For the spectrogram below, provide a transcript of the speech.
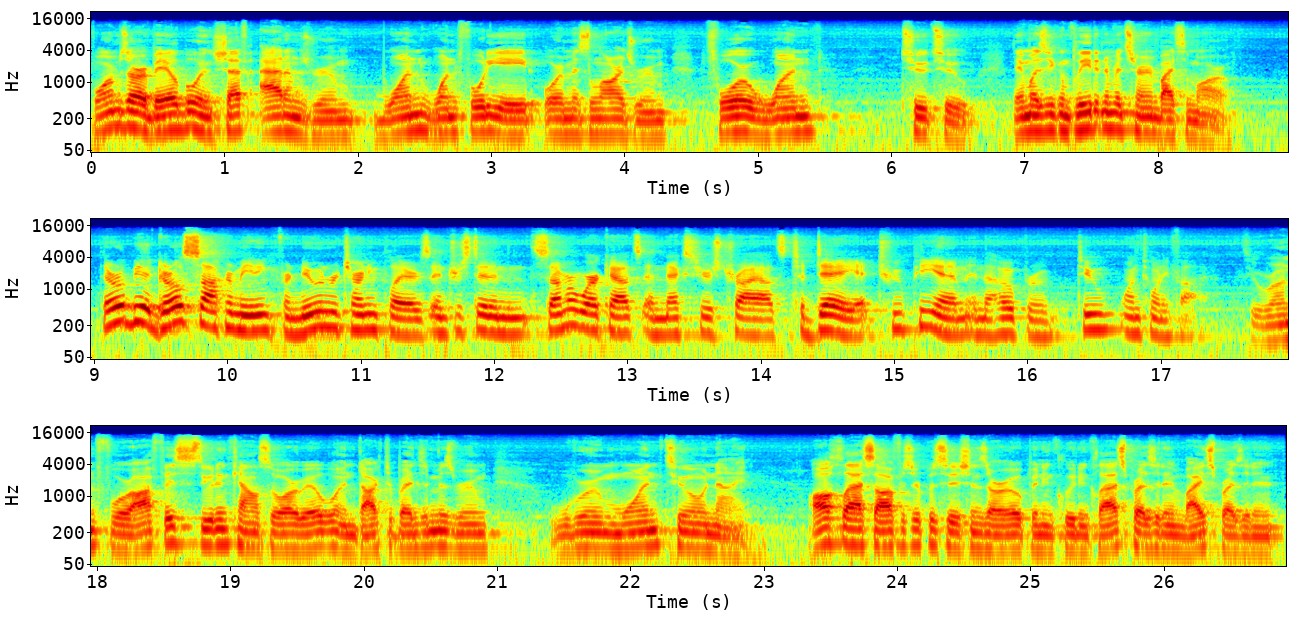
Forms are available in Chef Adams' room 1148 or Ms. Large room 4122. They must be completed and returned by tomorrow. There will be a girls' soccer meeting for new and returning players interested in summer workouts and next year's tryouts today at 2 p.m. in the Hope Room, 2125. To run for office, student council are available in Dr. Benjamin's room, room 1209. All class officer positions are open, including class president, vice president,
